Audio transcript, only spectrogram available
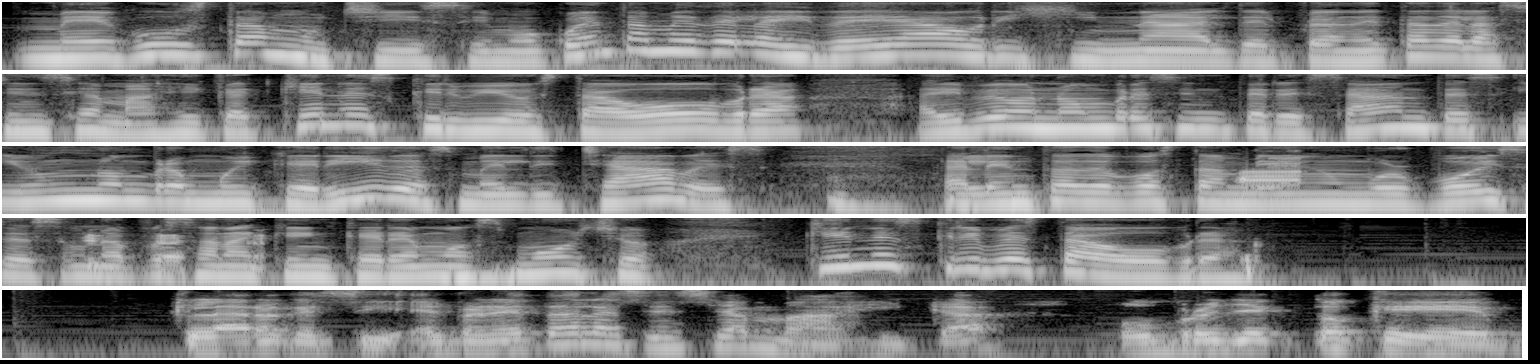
Me gusta muchísimo. Cuéntame de la idea original del Planeta de la Ciencia Mágica. ¿Quién escribió esta obra? Ahí veo nombres interesantes y un nombre muy querido, Esmeldi Chávez, talento de voz también en More Voices, una persona a quien queremos mucho. ¿Quién escribe esta obra? Claro que sí. El Planeta de la Ciencia Mágica fue un proyecto que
